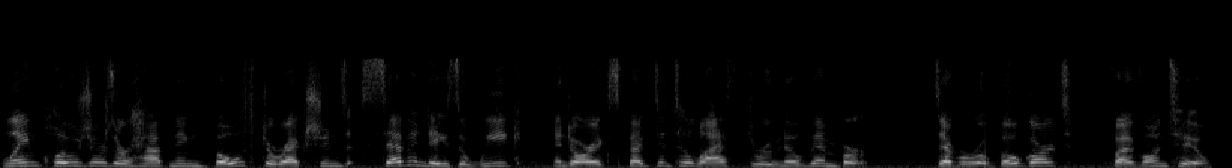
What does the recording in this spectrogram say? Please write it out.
lane closures are happening both directions seven days a week and are expected to last through November. Deborah Bogart, 5 on 2.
